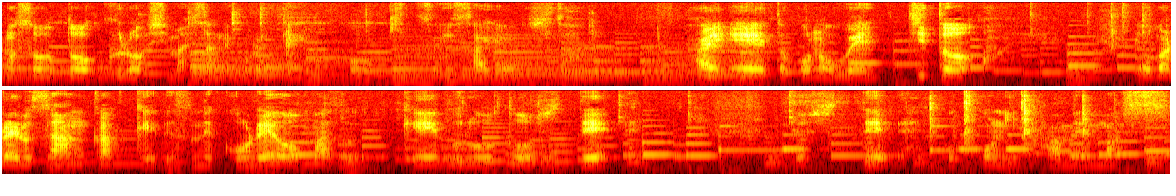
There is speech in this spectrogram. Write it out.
もう相当苦労しましたねこれ。結構きつい作業でした。はいえーとこのウェッジと呼ばれる三角形ですね。これをまずケーブルを通してそしてここにはめます。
